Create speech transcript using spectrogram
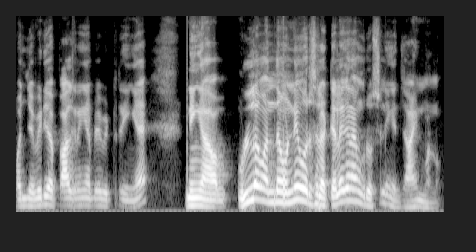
கொஞ்சம் வீடியோ பார்க்குறீங்க அப்படியே விட்டுறீங்க. நீங்கள் உள்ளே வந்த உடனே ஒரு சில டெலிகிராம் குரூப்ஸ் நீங்கள் ஜாயின் பண்ணணும்.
